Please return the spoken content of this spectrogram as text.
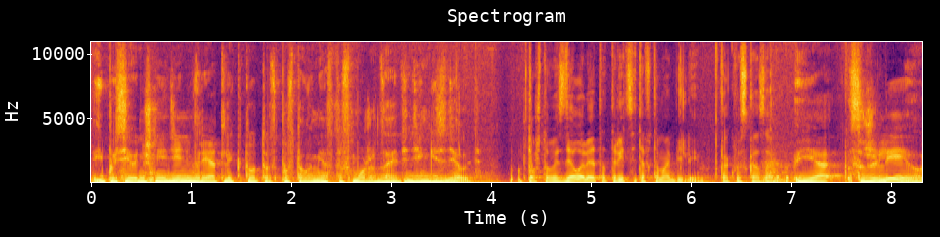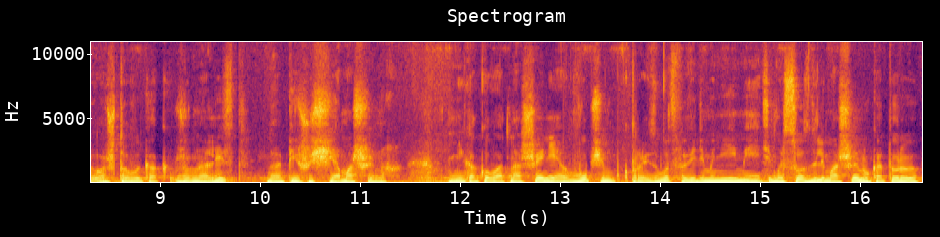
и по сегодняшний день вряд ли кто-то с пустого места сможет за эти деньги сделать. То, что вы сделали, это 30 автомобилей, как вы сказали. Я сожалею, что вы как журналист, да, пишущий о машинах, никакого отношения, в общем, к производству, видимо, не имеете. Мы создали машину, которую,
